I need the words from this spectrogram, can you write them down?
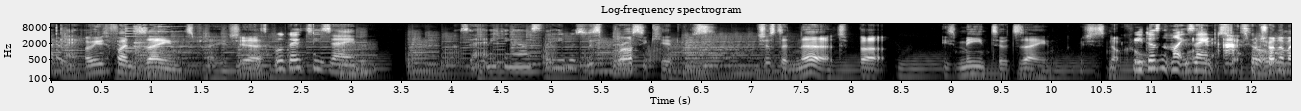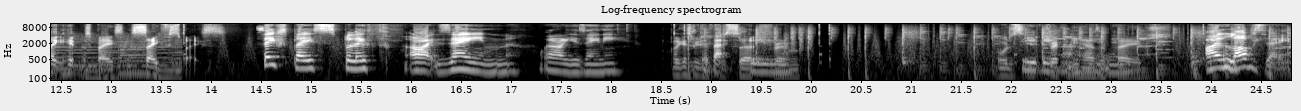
Okay. Oh, we need to find Zane's page. Yeah. We'll go to Zane. Is there anything else that he was? This brassy kid was just a nerd, but he's mean to Zane, which is not cool. He doesn't like Zane at We're all. trying to make Hypnospace a safe space. Safe space, spliff. All right, Zane. Where are you, Zaney? I guess we Go just to search to for him. Or does see if he has a page? I love Zane.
